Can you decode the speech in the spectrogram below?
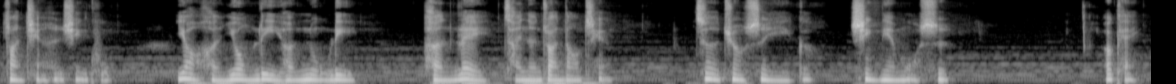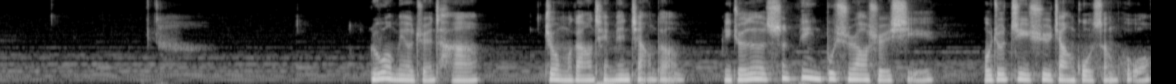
赚钱很辛苦，要很用力、很努力、很累才能赚到钱。这就是一个信念模式。OK，如果没有觉察，就我们刚刚前面讲的，你觉得生命不需要学习，我就继续这样过生活，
